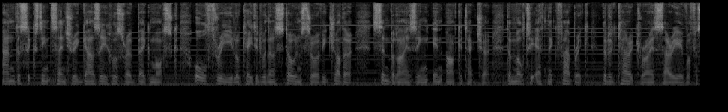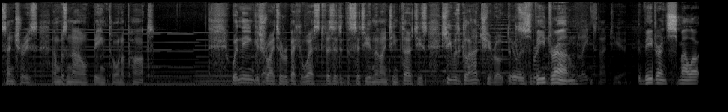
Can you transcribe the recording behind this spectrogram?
and the 16th century Ghazi Husrev Beg Mosque, all three located within a stone's throw of each other, symbolizing in architecture the multi-ethnic fabric that had characterized Sarajevo for centuries and was now being torn apart. When the English writer Rebecca West visited the city in the 1930s, she was glad she wrote that It was Vidran, Vedran. came late that year. Vedran Smalo-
